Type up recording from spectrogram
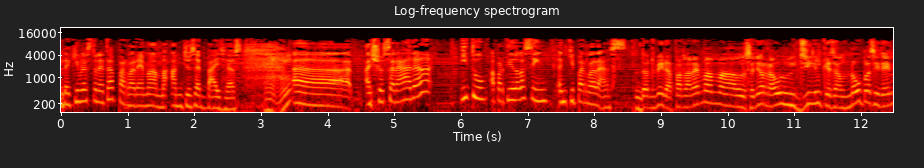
d'aquí una estoneta, parlarem amb, amb Josep Bages. Uh -huh. uh, això serà ara, i tu, a partir de les 5, en qui parlaràs? Doncs mira, parlarem amb el senyor Raül Gil, que és el nou president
